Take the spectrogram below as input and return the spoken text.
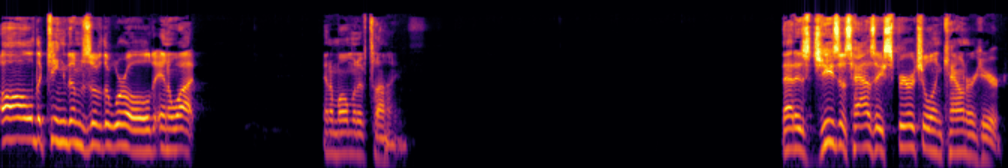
all the kingdoms of the world in a what? In a moment of time. That is, Jesus has a spiritual encounter here.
